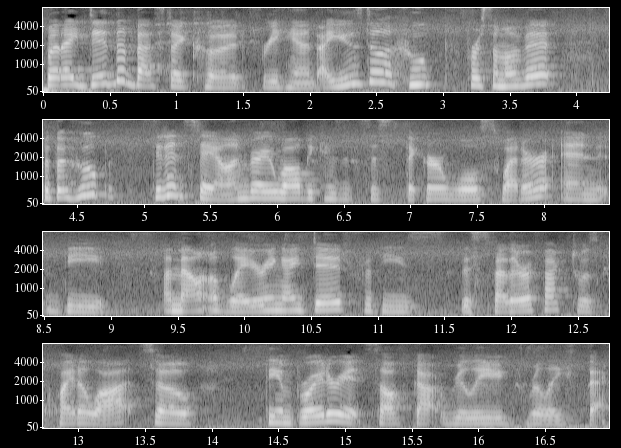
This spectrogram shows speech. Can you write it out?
But I did the best I could freehand. I used a hoop for some of it, but the hoop didn't stay on very well because it's this thicker wool sweater and the amount of layering I did for these this feather effect was quite a lot. So the embroidery itself got really, really thick.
